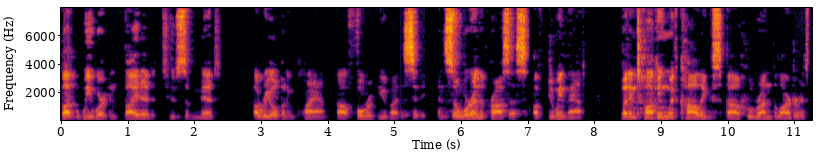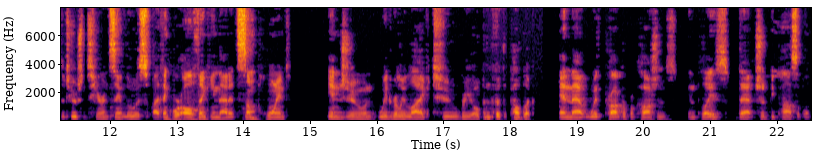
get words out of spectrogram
But we were invited to submit a reopening plan uh, for review by the city. And so we're in the process of doing that. But in talking with colleagues uh, who run the larger institutions here in St. Louis, I think we're all thinking that at some point in June, we'd really like to reopen for the public. And that with proper precautions in place, that should be possible.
